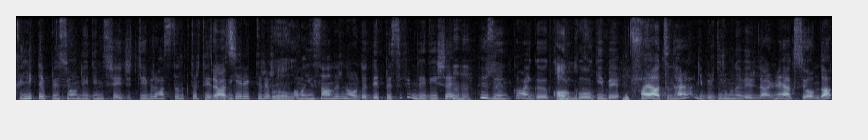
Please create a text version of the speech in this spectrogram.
Klinik depresyon dediğimiz şey ciddi bir hastalıktır, tedavi Evet. gerektirir. Bravo. Ama insanların orada depresifim dediği şey hüzün, kaygı, korku Anlık, gibi mutsuzluk. hayatın herhangi bir durumuna verilen reaksiyonda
